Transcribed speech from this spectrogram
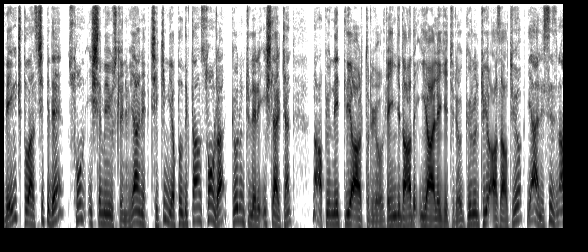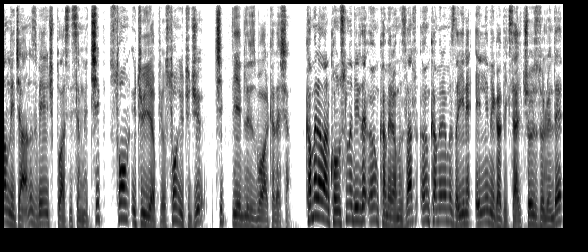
V3 Plus çipi de son işlemeyi üstleniyor. Yani çekim yapıldıktan sonra görüntüleri işlerken ne yapıyor? Netliği artırıyor, rengi daha da iyi hale getiriyor, gürültüyü azaltıyor. Yani sizin anlayacağınız V3 Plus isimli çip son ütüyü yapıyor. Son ütücü çip diyebiliriz bu arkadaşa. Kameralar konusunda bir de ön kameramız var. Ön kameramız da yine 50 megapiksel çözünürlüğünde.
